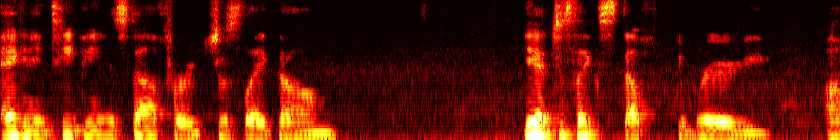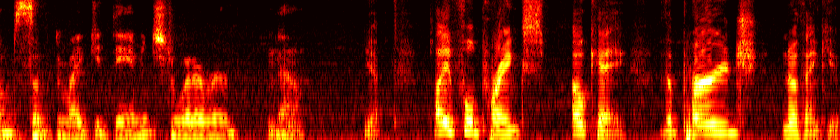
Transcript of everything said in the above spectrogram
egging and TPing and stuff, or just like um, yeah, just like stuff where um something might get damaged or whatever. No. Yeah. Playful pranks, okay. The Purge, no thank you.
